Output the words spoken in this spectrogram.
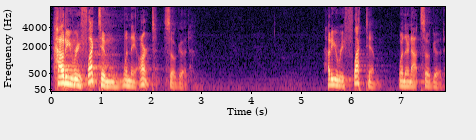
how do you reflect Him when they aren't so good? How do you reflect Him when they're not so good?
